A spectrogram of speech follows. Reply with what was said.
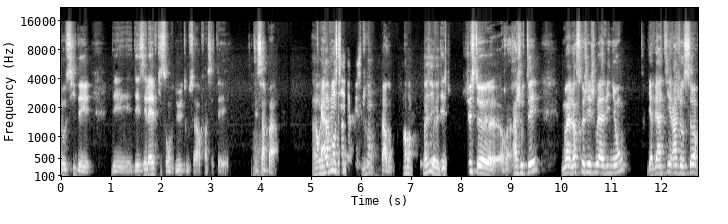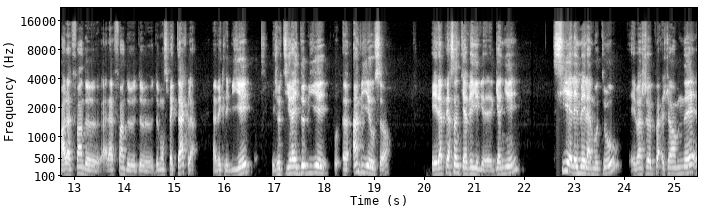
aussi des, des, élèves qui sont venus, tout ça. Enfin, c'était sympa. Alors, ah, question. Pardon. Pardon. Vas-y. Juste euh, rajouter, moi, lorsque j'ai joué à Avignon, il y avait un tirage au sort à la fin de, à la fin de, de, mon spectacle avec les billets. Et je tirais deux billets, euh, un billet au sort. Et la personne qui avait gagné, si elle aimait la moto, eh ben je, je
